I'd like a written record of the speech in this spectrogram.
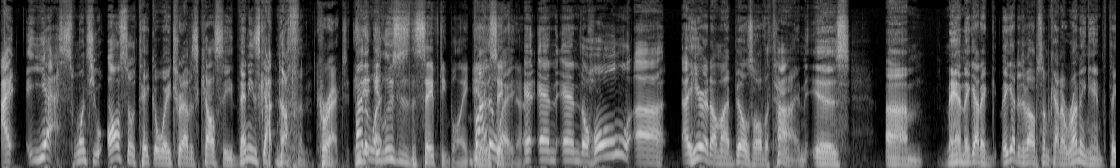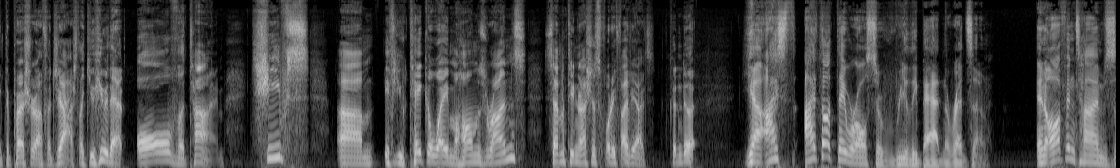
I yes. Once you also take away Travis Kelce, then he's got nothing. Correct. By he, the way- he loses the safety blanket. By yeah, the, the, safety way, and, and and the whole uh, I hear it on my bills all the time is um, man they got to they got to develop some kind of running game to take the pressure off of Josh. Like you hear that all the time. Chiefs, um, if you take away Mahomes' runs, 17 rushes, 45 yards, couldn't do it. Yeah, I I thought they were also really bad in the red zone. And oftentimes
